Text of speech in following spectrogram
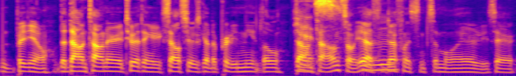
but you know, the downtown area too. I think Excelsior's got a pretty neat little downtown. Yes. So yes, definitely some similarities there.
